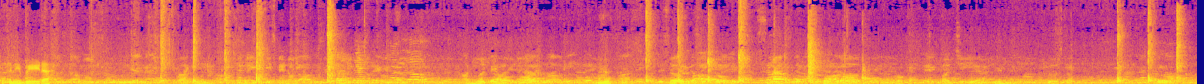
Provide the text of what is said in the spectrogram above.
कितनी भीड़ है। Are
